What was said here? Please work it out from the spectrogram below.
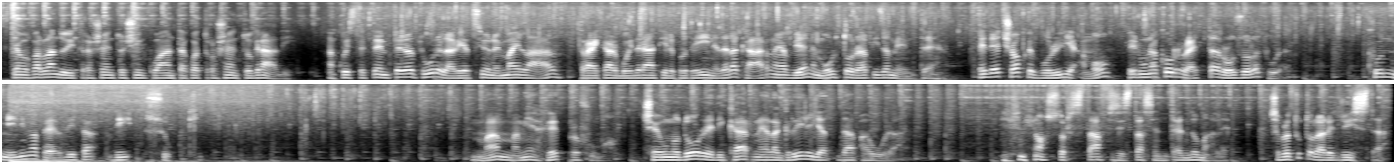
Stiamo parlando di 350-400 gradi. A queste temperature la reazione Maillard tra i carboidrati e le proteine della carne avviene molto rapidamente ed è ciò che vogliamo per una corretta rosolatura, con minima perdita di succhi. Mamma mia che profumo! C'è un odore di carne alla griglia da paura. Il nostro staff si sta sentendo male, soprattutto la regista,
